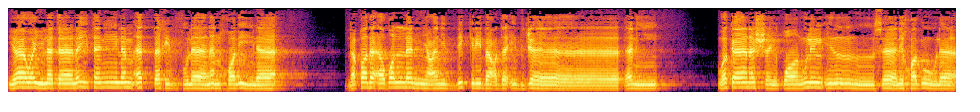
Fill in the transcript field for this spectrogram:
يَا وَيْلَتَىٰ لَيْتَنِي لَمْ أَتَّخِذْ فُلَانًا خَلِيلًا. لَّقَدْ أَضَلَّنِي عَنِ الذِّكْرِ بَعْدَ إِذْ جَاءَنِي. وَكَانَ الشَّيْطَانُ لِلْإِنسَانِ خَذُولًا.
